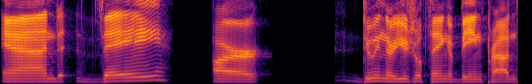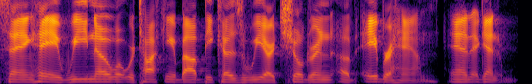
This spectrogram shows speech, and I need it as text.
and they are doing their usual thing of being proud and saying, Hey, we know what we're talking about because we are children of Abraham. And again,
